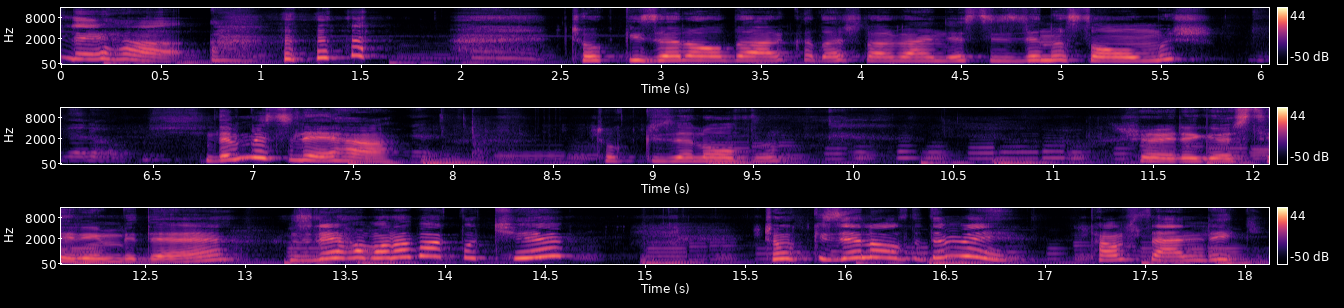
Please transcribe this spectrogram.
Züleyha? çok güzel oldu arkadaşlar bence. Sizce nasıl olmuş? Güzel olmuş. Değil mi Züleyha? Çok güzel oldu. Şöyle göstereyim bir de. Züleyha bana bak bakayım. Çok güzel oldu değil mi? Tam senlik.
